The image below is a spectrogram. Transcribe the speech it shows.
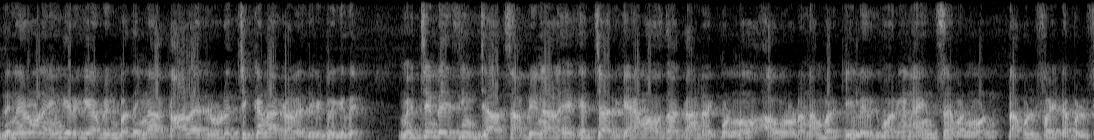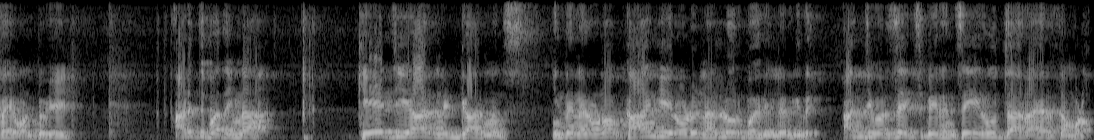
இந்த நிறுவனம் எங்கே இருக்குது அப்படின்னு பார்த்தீங்கன்னா காலேஜ் ரோடு சிக்கனா காலேஜ் கிட்ட இருக்குது. மெர்ச்சன்டைசிங் ஜாப்ஸ் அப்படின்னாலே ஹெச்ஆர் ஹேமாவை தான் கான்டாக்ட் பண்ணணும் அவங்களோட நம்பர் கீழே இருக்கு பாருங்கள் nine seven one double five double five one two eight. அடுத்து பார்த்தீங்கன்னா கேஜிஆர் நிட் கார்மெண்ட்ஸ் இந்த நிறுவனம் காங்கி ரோடு நல்லூர் பகுதியில் இருக்குது. அஞ்சு வருஷம் எக்ஸ்பீரியன்ஸு இருபத்தாறாயிரம் சம்பளம்.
